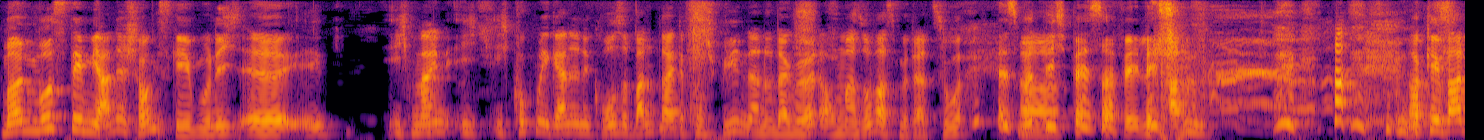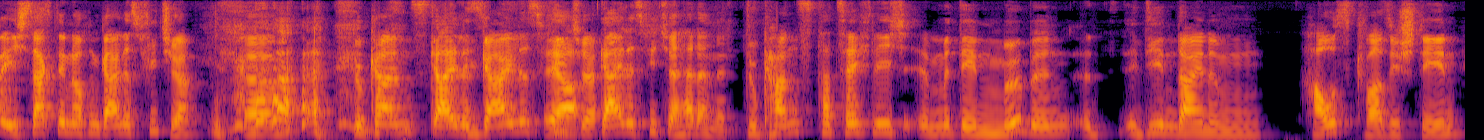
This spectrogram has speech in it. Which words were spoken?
man muss dem ja eine Chance geben. Und ich, äh, ich meine, ich, ich gucke mir gerne eine große Bandbreite von Spielen an und da gehört auch mal sowas mit dazu. es wird äh, nicht besser, Felix. Also, okay, warte, ich sag dir noch ein geiles Feature. Ähm, du kannst Geiles- geiles Ja, Feature. geiles Feature, her damit. Du kannst tatsächlich äh, mit den Möbeln, äh, die in deinem Haus quasi stehen,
